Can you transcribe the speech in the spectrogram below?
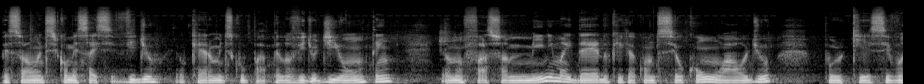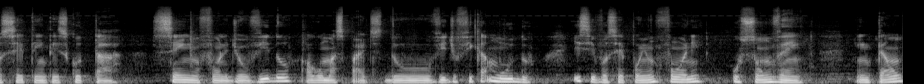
Pessoal, antes de começar esse vídeo, eu quero me desculpar pelo vídeo de ontem. Eu não faço a mínima ideia do que aconteceu com o áudio, porque se você tenta escutar sem o fone de ouvido, algumas partes do vídeo fica mudo. E se você põe um fone, o som vem. Então,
